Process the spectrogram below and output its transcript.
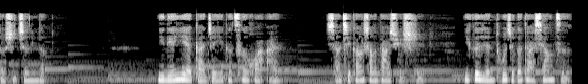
都是真的。你连夜赶着一个策划案，想起刚上大学时，一个人拖着个大箱子，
